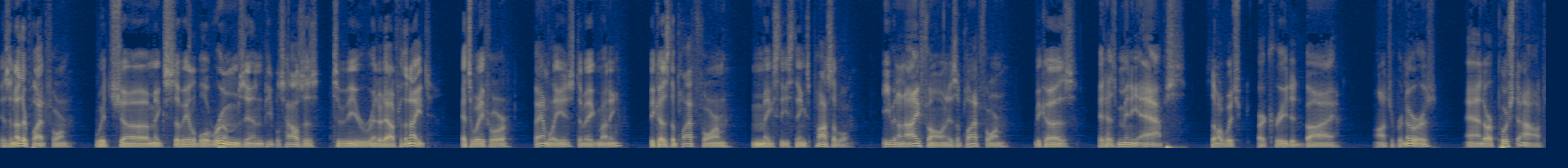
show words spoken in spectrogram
is another platform which uh, makes available rooms in people's houses to be rented out for the night. It's a way for families to make money because the platform makes these things possible. Even an iPhone is a platform because it has many apps, some of which are created by entrepreneurs and are pushed out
